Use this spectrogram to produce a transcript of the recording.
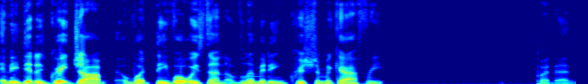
and they did a great job of what they've always done of limiting Christian McCaffrey. But then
